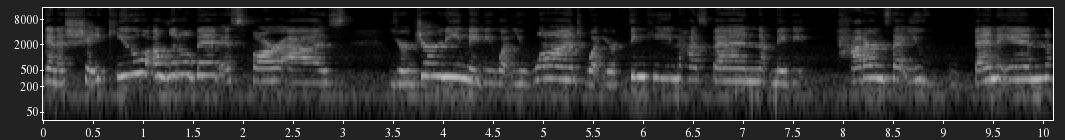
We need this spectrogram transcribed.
going to shake you a little bit as far as your journey, maybe what you want, what your thinking has been, maybe patterns that you've been in.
